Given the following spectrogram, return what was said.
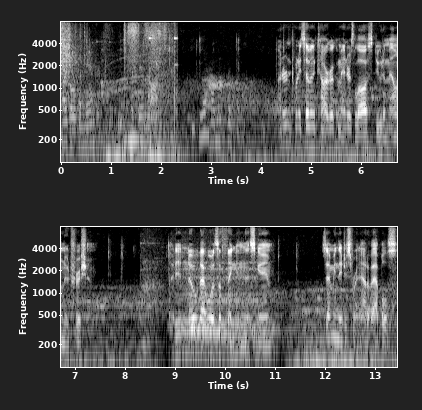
cargo commanders have been lost. Due to malnutrition. 127 cargo commanders lost due to malnutrition. I didn't know that was a thing in this game. Does that mean they just ran out of apples?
